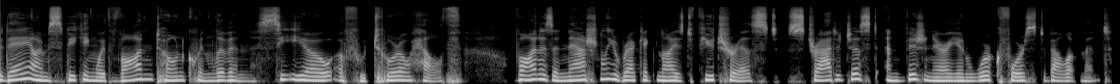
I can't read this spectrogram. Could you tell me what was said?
Today, I'm speaking with Van Ton-Quinlivan, CEO of Futuro Health. Van is a nationally recognized futurist, strategist, and visionary in workforce development.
